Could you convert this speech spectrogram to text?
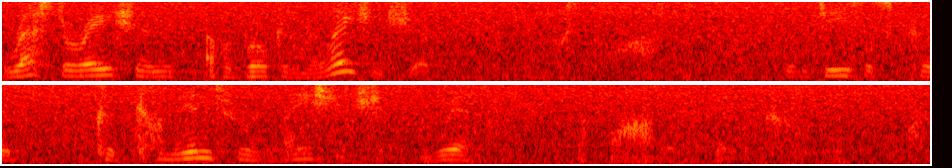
restoration of a broken relationship was possible. So that Jesus could could come into relationship with the Father that they were created for.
